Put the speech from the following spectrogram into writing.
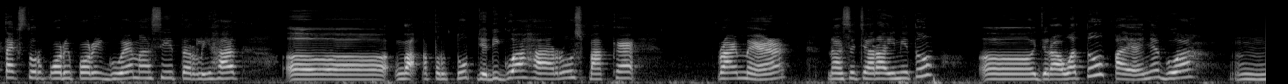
tekstur pori-pori gue masih terlihat eh, nggak uh, ketutup. Jadi gue harus pakai primer. Nah, secara ini tuh uh, jerawat tuh kayaknya gue hmm,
